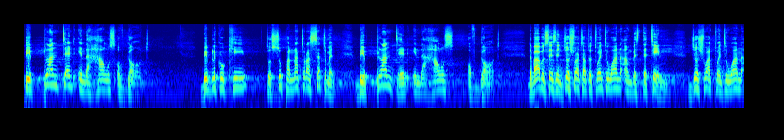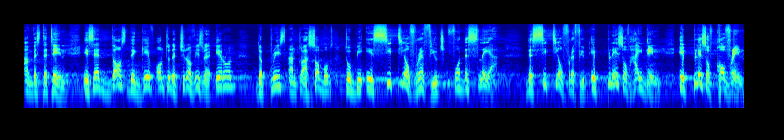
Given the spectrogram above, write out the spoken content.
be planted in the house of God. Biblical key to supernatural settlement be planted in the house of God. The Bible says in Joshua chapter 21 and verse 13, Joshua 21 and verse 13. He said, Thus they gave unto the children of Israel Aaron, the priest, and to our suburbs to be a city of refuge for the slayer. The city of refuge, a place of hiding, a place of covering,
